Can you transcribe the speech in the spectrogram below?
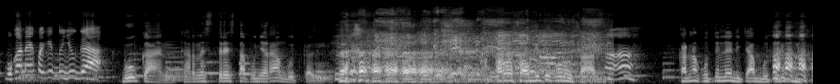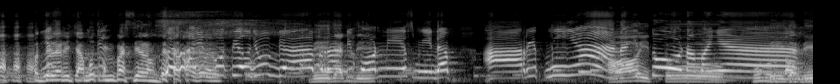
Bukan efek itu juga. bukan karena stres tak punya rambut kali Kalau Sogi tuh kurusan, Heeh. Karena kutilnya dicabut. Jadi, pentilnya dicabut, kempes dia langsung. Selain kutil juga, Di- pernah jadi- difonis mengidap aritmia. nah Oh, itu, namanya. Jadi, Tahu jadi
